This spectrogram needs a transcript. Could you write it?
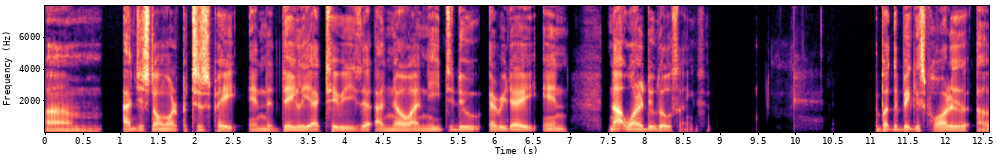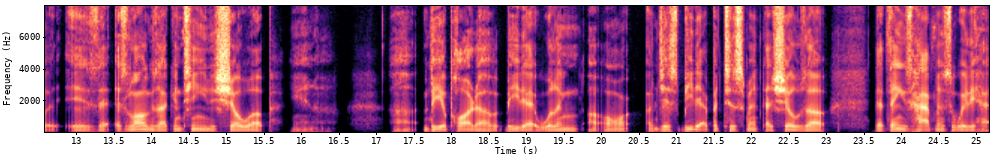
um, I just don't want to participate in the daily activities that I know I need to do every day and not want to do those things. But the biggest part of it is that as long as I continue to show up and uh, uh, be a part of, be that willing uh, or just be that participant that shows up, that things happens the way they ha-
